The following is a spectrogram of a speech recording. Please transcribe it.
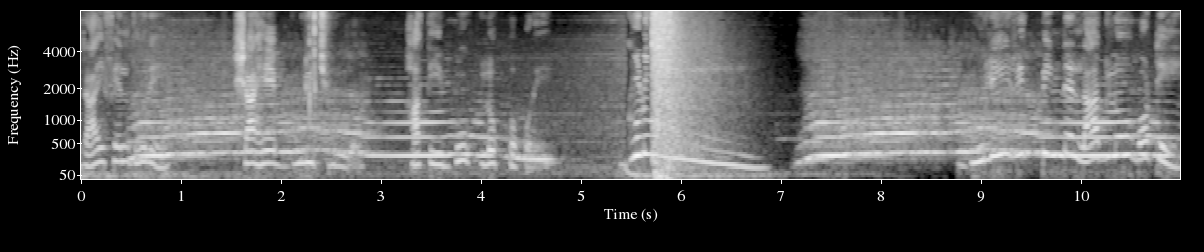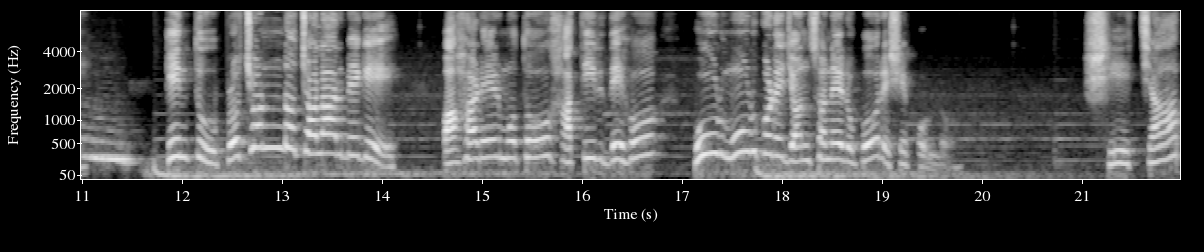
রাইফেল ধরে সাহেব গুলি ছুড়ল হাতির বুক লক্ষ্য করে। গুড়ুম গুলি হৃৎপিণ্ডে লাগল বটে। কিন্তু প্রচণ্ড চলার বেগে পাহাড়ের মতো হাতির দেহ হুড়মুড় করে জনসনের উপর এসে পড়ল। সে চাপ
